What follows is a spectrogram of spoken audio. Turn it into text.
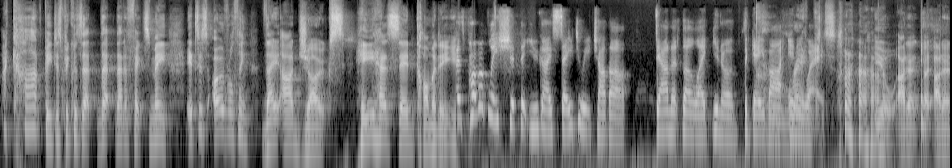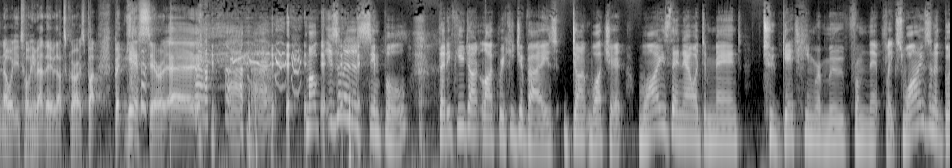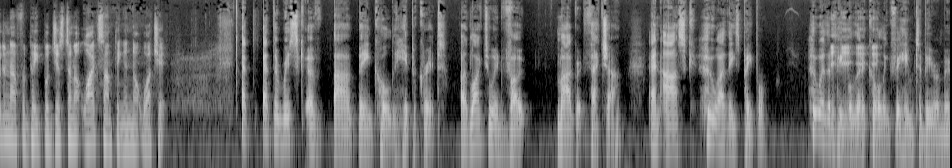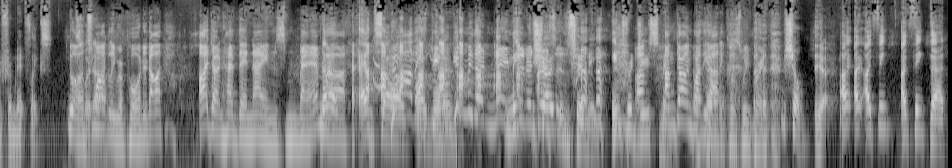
I can't be just because that that that affects me. It's this overall thing. They are jokes. He has said comedy. It's probably shit that you guys say to each other down at the like, you know, the gay bar anyway. Correct. Ew, I don't, I- I don't know what you're talking about there. That's gross. But, but yes, Sarah. Uh, Mark, isn't it as simple that if you don't like Ricky Gervais, don't watch it? Why is there now a demand to get him removed from Netflix? Why isn't it good enough for people just to not like something and not watch it? At, at the risk of uh, being called a hypocrite, I'd like to invoke Margaret Thatcher and ask who are these people? Who are the people that are calling for him to be removed from Netflix? Well, it's widely reported. I I don't have their names, ma'am. No, Uh, and so who I- are these I people? Give me their names Me- and show them addresses. to me. Introduce I'm, me. I'm going by the articles we've read. Sure. Yeah. I, I, I think I think that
